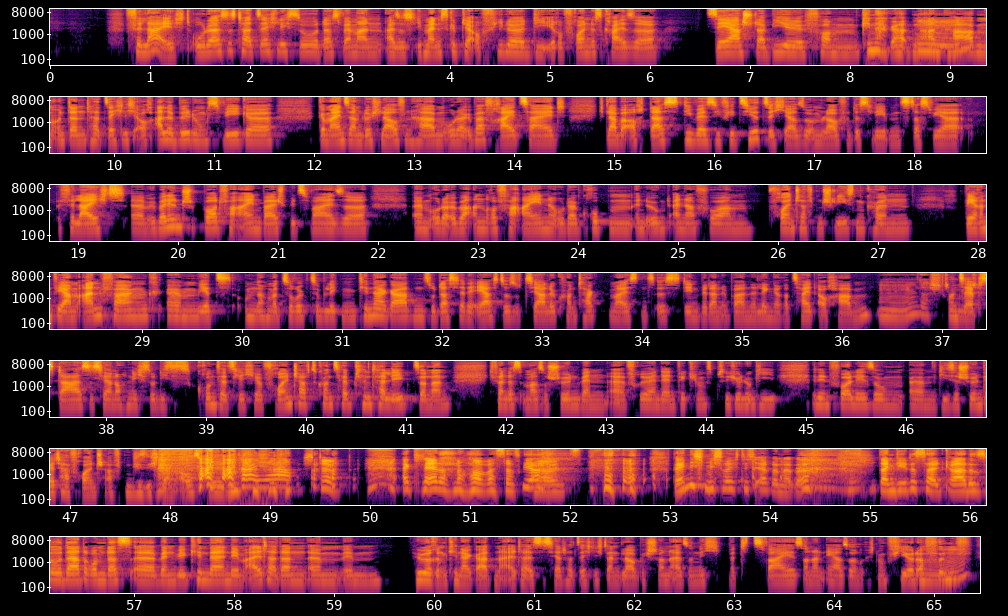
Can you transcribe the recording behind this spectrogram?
Vielleicht. Oder es ist tatsächlich so, dass wenn man, also ich meine, es gibt ja auch viele, die ihre Freundeskreise sehr stabil vom Kindergarten mhm. an haben und dann tatsächlich auch alle Bildungswege gemeinsam durchlaufen haben oder über Freizeit. Ich glaube, auch das diversifiziert sich ja so im Laufe des Lebens, dass wir vielleicht ähm, über den Sportverein beispielsweise ähm, oder über andere Vereine oder Gruppen in irgendeiner Form Freundschaften schließen können Während wir am Anfang, ähm, jetzt um nochmal zurückzublicken, Kindergarten, so dass ja der erste soziale Kontakt meistens ist, den wir dann über eine längere Zeit auch haben. Mhm. Und selbst da ist es ja noch nicht so dieses grundsätzliche Freundschaftskonzept hinterlegt, sondern ich fand das immer so schön, wenn äh, früher in der Entwicklungspsychologie in den Vorlesungen ähm, diese schönen Wetterfreundschaften, die sich dann ausbilden. ja, stimmt. Erklär doch nochmal, was das ja. genau ist. wenn ich mich richtig erinnere, dann geht es halt gerade so darum, dass äh, wenn wir Kinder Kinder in dem Alter dann ähm, im höheren Kindergartenalter ist es ja tatsächlich dann, glaube ich, schon, also nicht mit zwei, sondern eher so in Richtung vier oder mhm. fünf,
